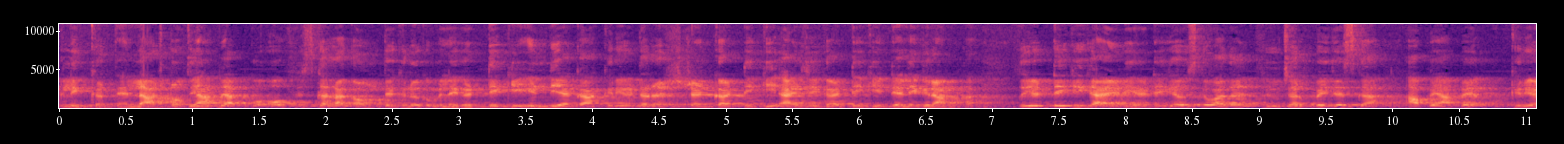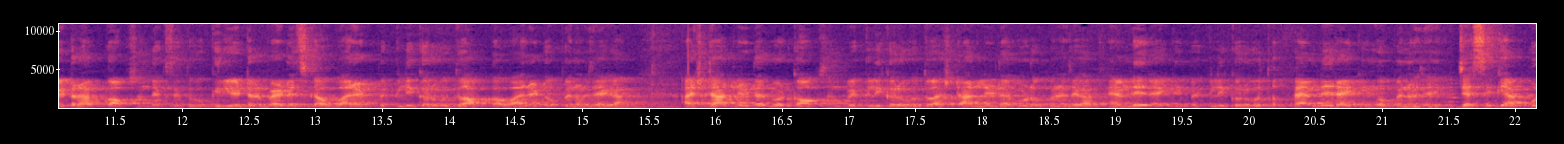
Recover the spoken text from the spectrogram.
क्लिक करते हैं। लास्ट ऑफ़ यहाँ पे आपको ऑफिशियल अकाउंट देखने को मिलेगा टिकी इंडिया का क्रिएटर असिस्टेंट का टिकी आईजी का टिकी टेलीग्राम का। तो ये टिकी का आईडी है, ठीक है? उसके बाद है फ्यूचर पेजेस का। आप यहाँ पे क्रिएटर हब का ऑप्शन देख सकते हो क्रिएटर बैडेज का वॉलेट पे क्लिक करोगे तो आपका वॉलेट ओपन हो जाएगा। स्टार लीडर बोर्ड का ऑप्शन पे क्लिक करोगे तो स्टार लीडर बोर्ड ओपन हो जाएगा फैमिली रैंकिंग पे क्लिक करोगे तो फैमिली रैंकिंग ओपन हो जाएगी। जैसे कि आपको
